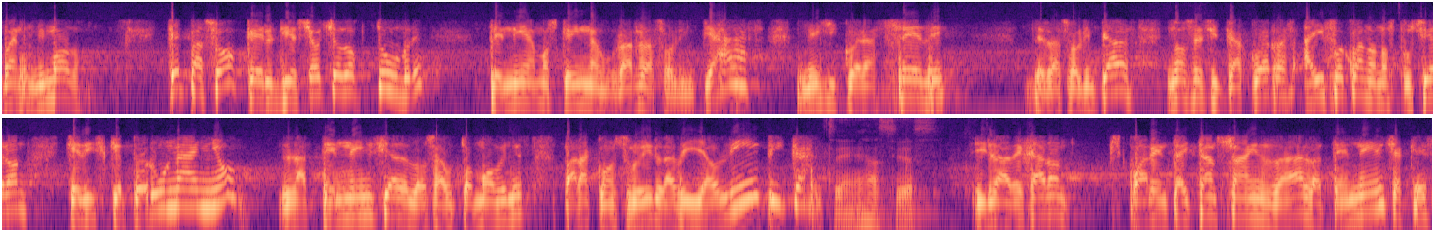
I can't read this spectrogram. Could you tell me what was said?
Bueno, ni modo. ¿Qué pasó? Que el 18 de octubre teníamos que inaugurar las Olimpiadas. México era sede de las Olimpiadas. No sé si te acuerdas, ahí fue cuando nos pusieron que dice que por un año la tenencia de los automóviles para construir la Villa Olímpica. Sí, así es y la dejaron cuarenta y tantos años, la tenencia que es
